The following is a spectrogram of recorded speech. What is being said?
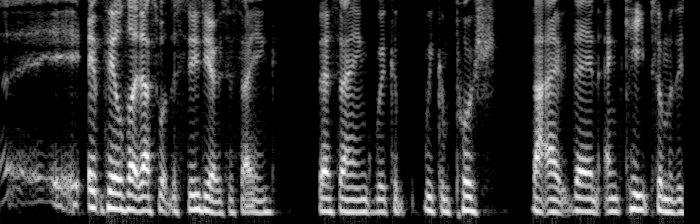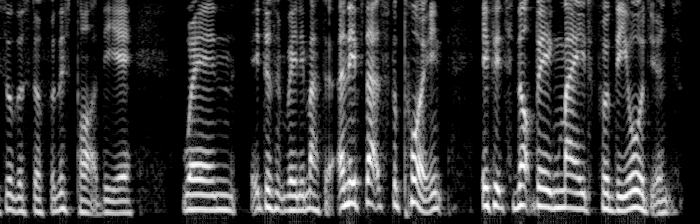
uh, it, it feels like that's what the studios are saying. They're saying we could we can push that out then and keep some of this other stuff for this part of the year when it doesn't really matter. And if that's the point, if it's not being made for the audience,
